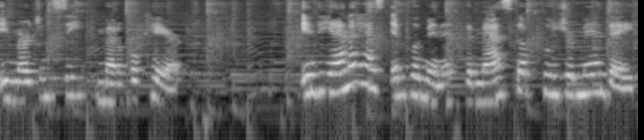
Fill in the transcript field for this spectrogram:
emergency medical care. Indiana has implemented the Mask Up Hoosier mandate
